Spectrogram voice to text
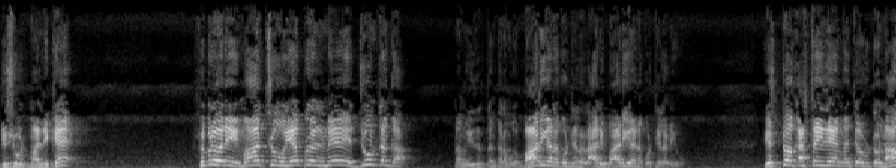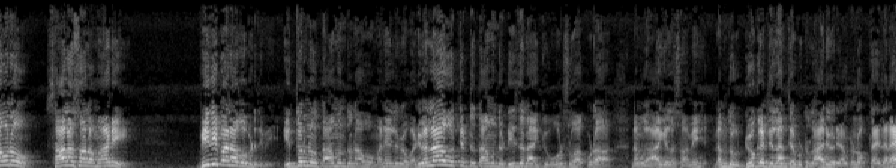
ಡಿಸ್ಟ್ರಿಬ್ಯೂಟ್ ಮಾಡಲಿಕ್ಕೆ. February, March, April, May, June ತನಕ ನಮಗೆ ಇದ್ರ ತನಕ ನಮಗೆ ಬಾಡಿಗೆ ಕೊಟ್ಟಿಲ್ಲ, ಲಾರಿ ಬಾಡಿಗೆ ಕೊಟ್ಟಿಲ್ಲ ನೀವು. ಎಷ್ಟೋ ಕಷ್ಟ ಇದೆ ಹಂಗಂತ ಹೇಳ್ಬಿಟ್ಟು ನಾವು ಸಾಲ ಸಾಲ ಮಾಡಿ ಬೀದಿ ಪಾರಾಗೋಗ್ಬಿಡ್ತೀವಿ ಇದ್ರೂ ತಾಮಂದು ನಾವು ಮನೆಯಲ್ಲಿರೋ ಒಡವೆಲ್ಲ ಒತ್ತಿಟ್ಟು ತಾಮಂದು ಡೀಸೆಲ್ ಹಾಕಿ ಓಡಿಸುವಾಗ ಕೂಡ ನಮ್ಗೆ ಆಗಿಲ್ಲ ಸ್ವಾಮಿ. ನಮ್ದು ಡ್ಯೂ ಕಟ್ಟಿಲ್ಲ ಅಂತ ಹೇಳ್ಬಿಟ್ಟು ಲಾರಿಯವರು ಎಳ್ಕೊಂಡು ಹೋಗ್ತಾ ಇದ್ದಾರೆ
